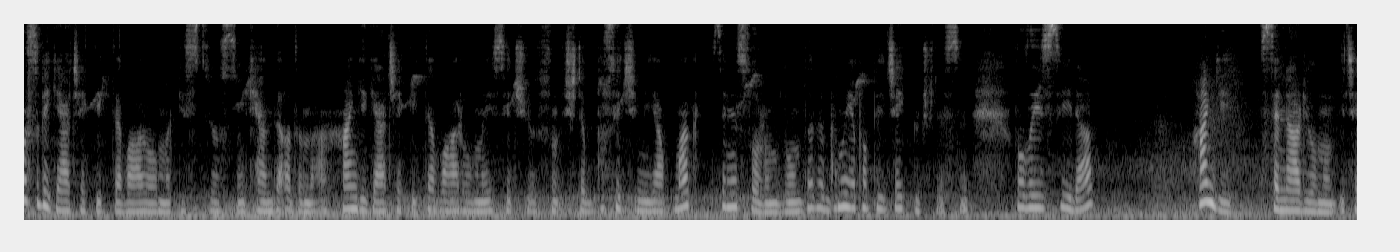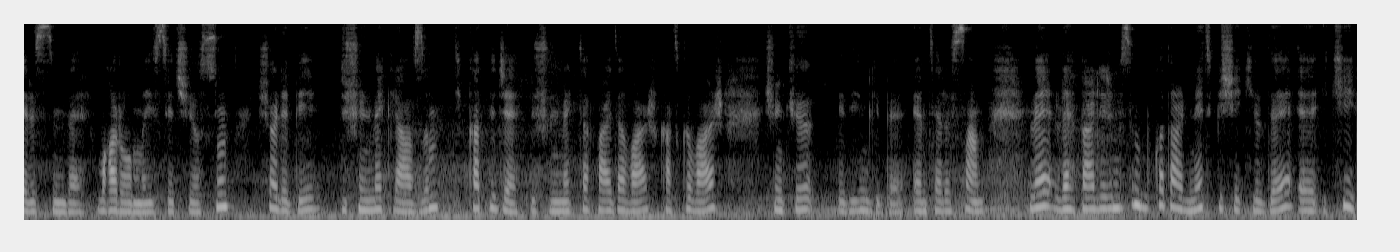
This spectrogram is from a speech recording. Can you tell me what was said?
Nasıl bir gerçeklikte var olmak istiyorsun kendi adına? Hangi gerçeklikte var olmayı seçiyorsun? İşte bu seçimi yapmak senin sorumluluğunda ve bunu yapabilecek güçtesin. Dolayısıyla hangi senaryonun içerisinde var olmayı seçiyorsun? Şöyle bir düşünmek lazım. Dikkatlice düşünmekte fayda var, katkı var. Çünkü dediğim gibi enteresan ve rehberlerimizin bu kadar net bir şekilde e, iki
